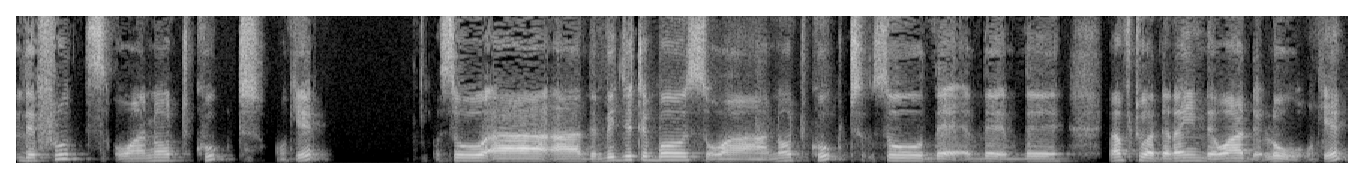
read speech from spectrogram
the fruits were not cooked. Okay, so uh, uh, the vegetables were not cooked. So the the the you have to underline the word raw. Okay,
